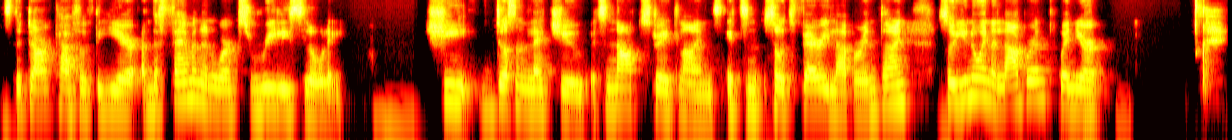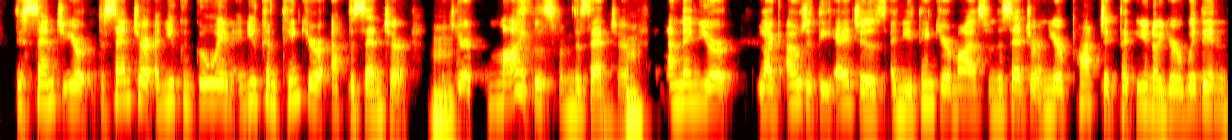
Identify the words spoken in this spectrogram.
it's the dark half of the year and the feminine works really slowly mm-hmm. she doesn't let you it's not straight lines it's so it's very labyrinthine so you know in a labyrinth when you're the center you're the center and you can go in and you can think you're at the center mm. but you're miles from the center mm. and then you're like out at the edges and you think you're miles from the center and you're practic that you know you're within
